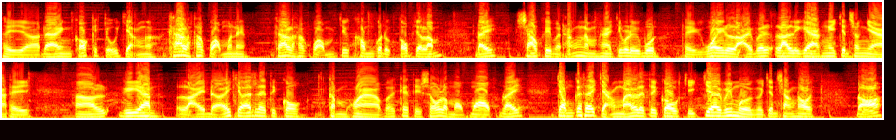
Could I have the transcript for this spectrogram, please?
thì à, đang có cái chuỗi trận khá là thất vọng anh em. Khá là thất vọng chứ không có được tốt cho lắm. Đấy sau khi mà thắng 5-2 trước Liverpool thì quay lại với La Liga ngay trên sân nhà thì à, uh, Real lại để cho Atletico cầm hòa với cái tỷ số là 1-1 đấy trong cái thế trận mà Atletico chỉ chơi với 10 người trên sân thôi. Đó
